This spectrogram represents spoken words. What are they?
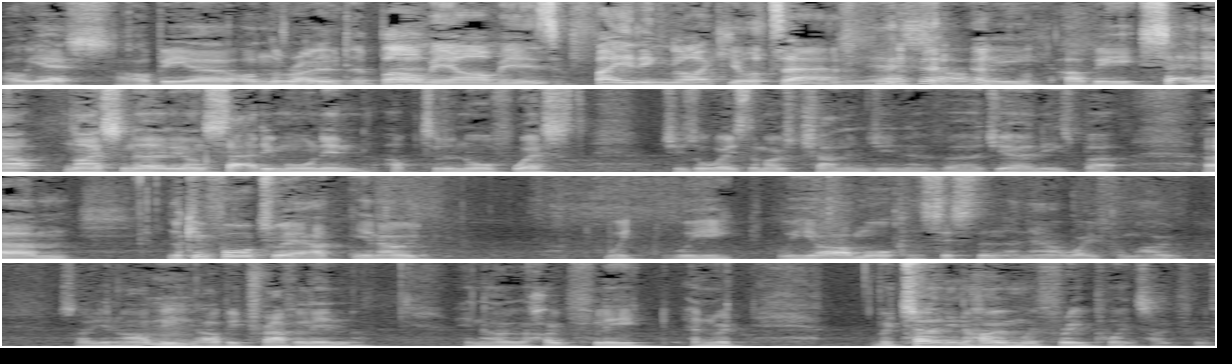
Oh yes, I'll be uh, on the road. The, the Barmy uh, Army is fading like your tan. yes, I'll be I'll be setting out nice and early on Saturday morning up to the northwest, which is always the most challenging of uh, journeys. But um, looking forward to it. I, you know, we we we are more consistent and now away from home, so you know I'll be mm. I'll be travelling. You know, hopefully and. Re- returning home with three points, hopefully.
